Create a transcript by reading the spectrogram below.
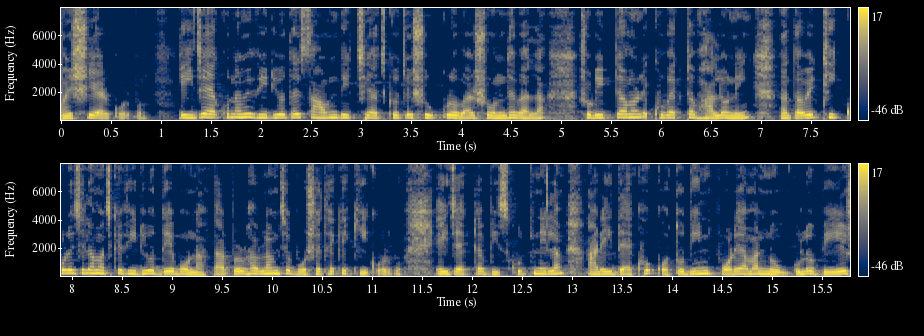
মানে শেয়ার করব। এই যে এখন আমি ভিডিওতে সাউন্ড দিচ্ছি, আজকে হচ্ছে শুক্রবার, সন্ধেবেলা, শরীরটা আমার খুব একটা ভালো নেই তবে ঠিক করেছিলাম আজকে ভিডিও দেব না, তারপর ভাবলাম যে বসে থেকে কি করব। এই যে একটা বিস্কুট নিলাম, আর এই দেখো কতদিন পরে আমার নখগুলো বেশ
